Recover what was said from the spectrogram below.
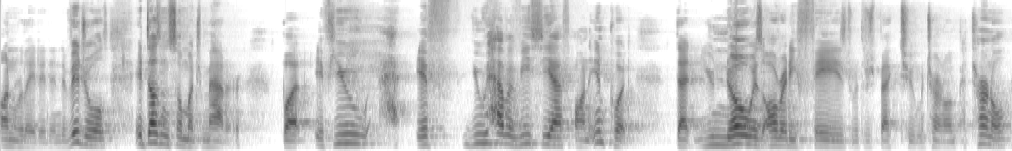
unrelated individuals, it doesn't so much matter. But if you, if you have a VCF on input that you know is already phased with respect to maternal and paternal,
